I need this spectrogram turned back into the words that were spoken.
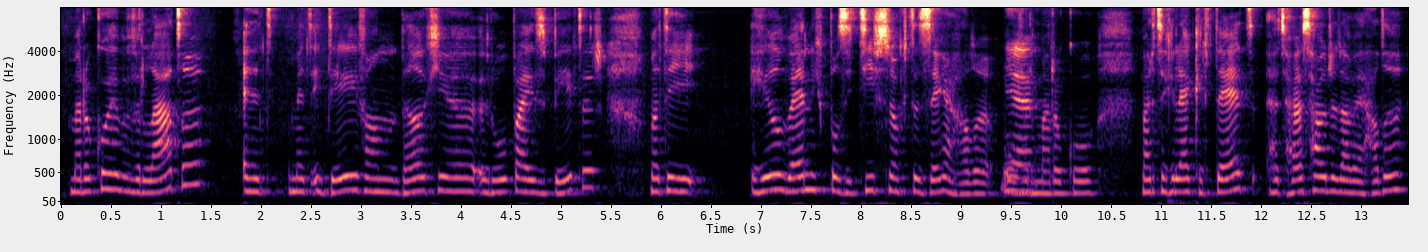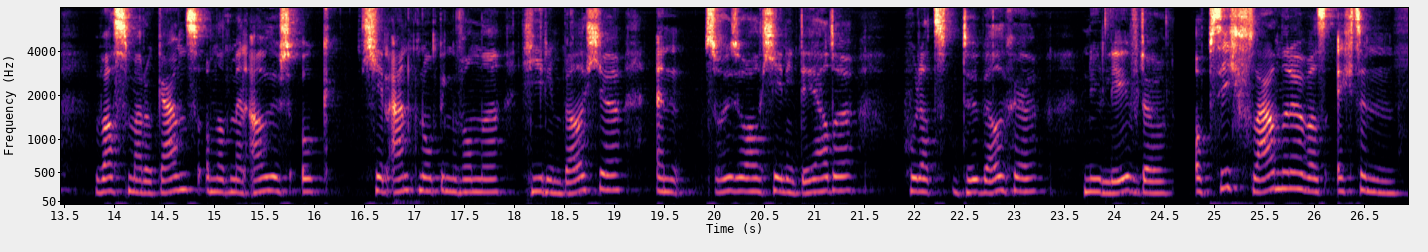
Marokko hebben verlaten. En het, met het idee van België, Europa is beter. Maar die heel weinig positiefs nog te zeggen hadden Ja. over Marokko. Maar tegelijkertijd, het huishouden dat wij hadden was Marokkaans, omdat mijn ouders ook geen aanknoping vonden hier in België en sowieso al geen idee hadden hoe dat de Belgen nu leefden. Op zich, Vlaanderen was echt een,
